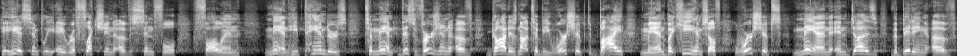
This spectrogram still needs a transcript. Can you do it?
He, is simply a reflection of sinful, fallen man. He panders to man. This version of God is not to be worshiped by man, but he himself worships man and does the bidding of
